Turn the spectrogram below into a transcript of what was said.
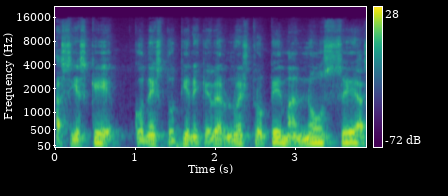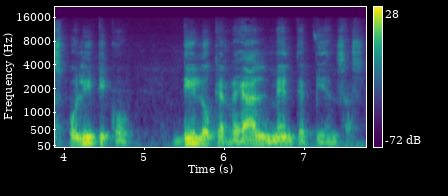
Así es que con esto tiene que ver nuestro tema, no seas político, di lo que realmente piensas.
